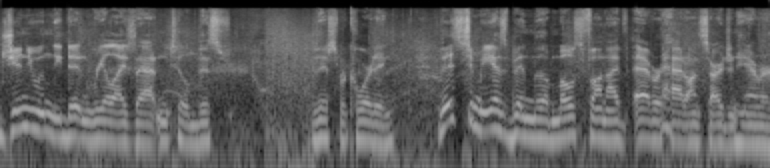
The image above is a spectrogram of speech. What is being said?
genuinely didn't realize that until this this recording. This, to me, has been the most fun I've ever had on Sergeant Hammer.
